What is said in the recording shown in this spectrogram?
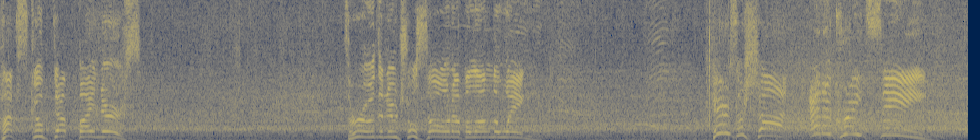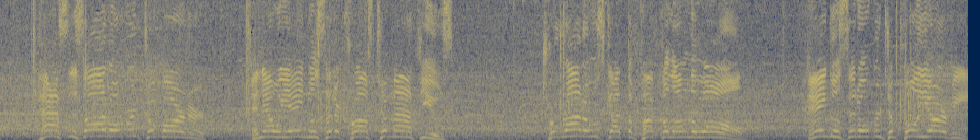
Puck scooped up by Nurse. Through the neutral zone up along the wing. Here's a shot and a great save. Passes on over to Marner. And now he angles it across to Matthews. Toronto's got the puck along the wall. Angles it over to Puljujarvi.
